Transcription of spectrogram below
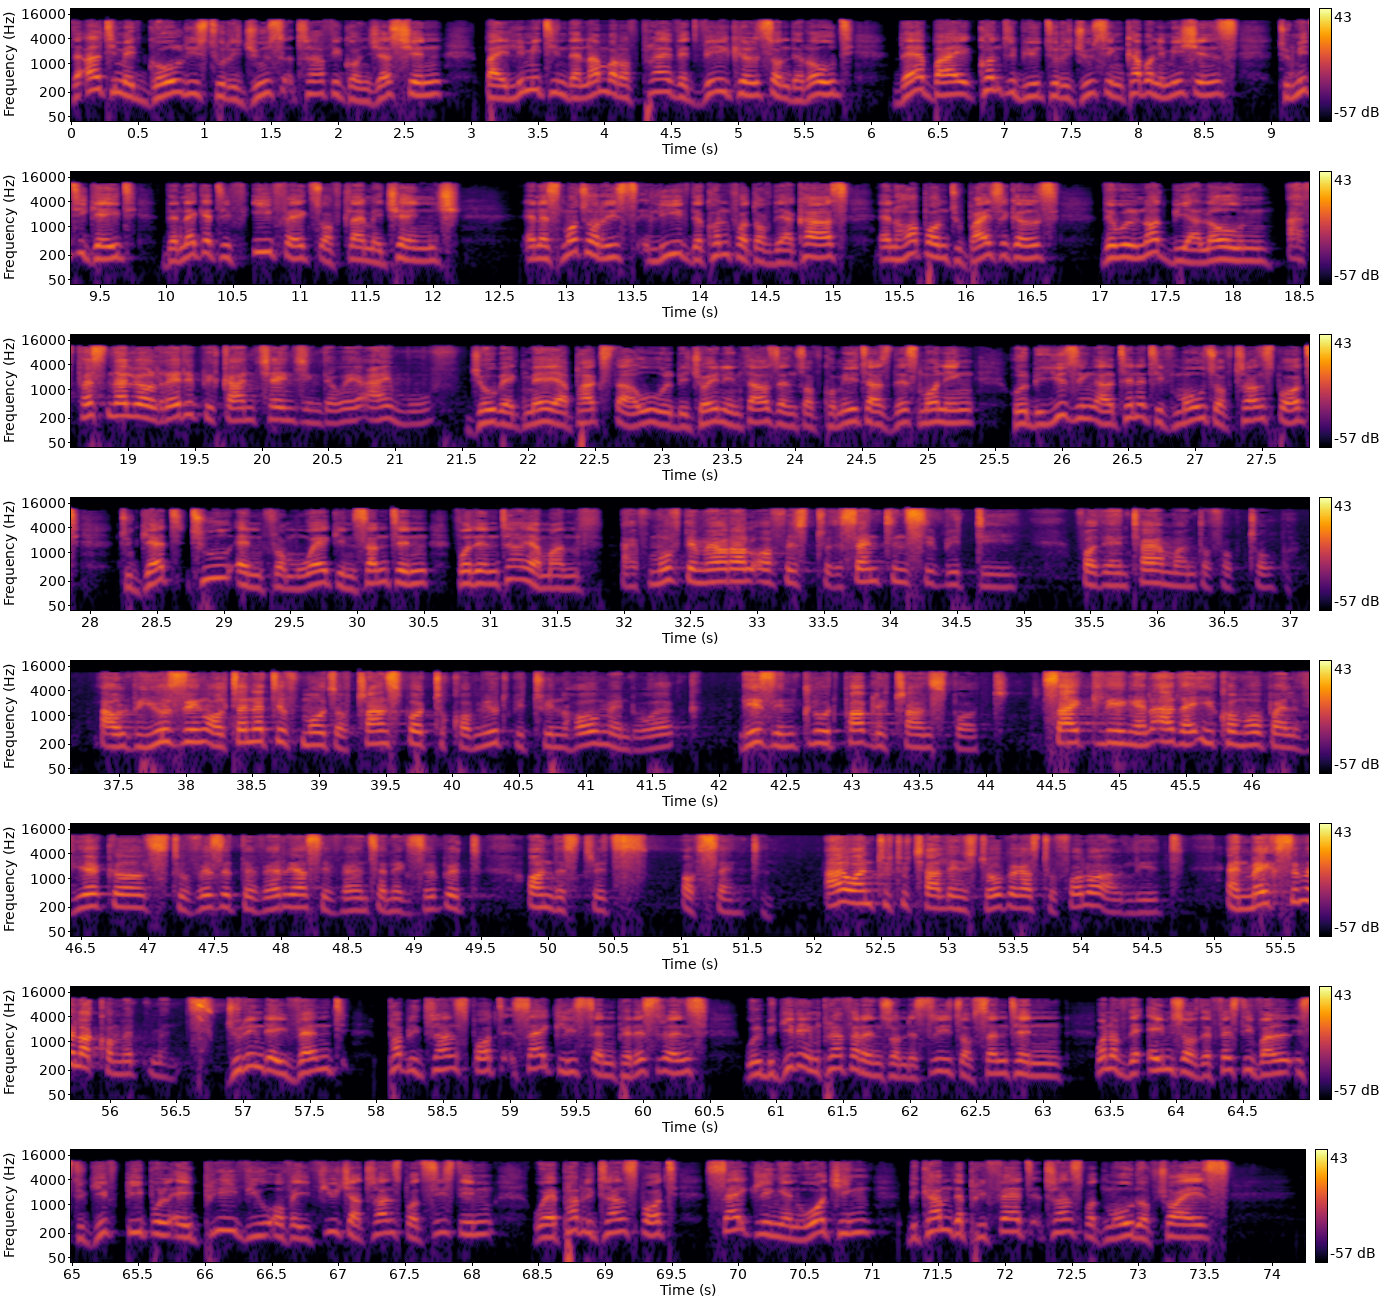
The ultimate goal is to reduce traffic congestion by limiting the number of private vehicles on the road, thereby contribute to reducing carbon emissions to mitigate the negative effects of climate change. And as motorists leave the comfort of their cars and hop onto bicycles, they will not be alone. I've personally already begun changing the way I move. Joburg Mayor Parks Tau, who will be joining thousands of commuters this morning, will be using alternative modes of transport to get to and from work in Sandton for the entire month. I've moved the mayoral office to the Sandton CBD for the entire month of October. I will be using alternative modes of transport to commute between home and work. These include public transport, cycling and other eco-mobile vehicles to visit the various events and exhibit on the streets of Sandton. I want you to challenge Joburgers to follow our lead and make similar commitments. During the event, public transport, cyclists and pedestrians will be given preference on the streets of Sandton. One of the aims of the festival is to give people a preview of a future transport system where public transport, cycling and walking become the preferred transport mode of choice.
